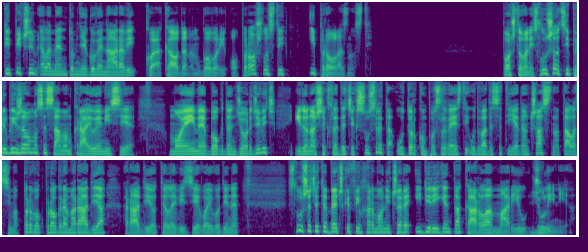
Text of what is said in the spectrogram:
tipičnim elementom njegove naravi koja kao da nam govori o prošlosti i prolaznosti. Poštovani slušalci, približavamo se samom kraju emisije. Moje ime je Bogdan Đorđević i do našeg sledećeg susreta utorkom posle vesti u 21 čas na talasima prvog programa radija Radio Televizije Vojvodine. Slušat ćete bečke filharmoničare i dirigenta Karla Mariju Đulinija.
